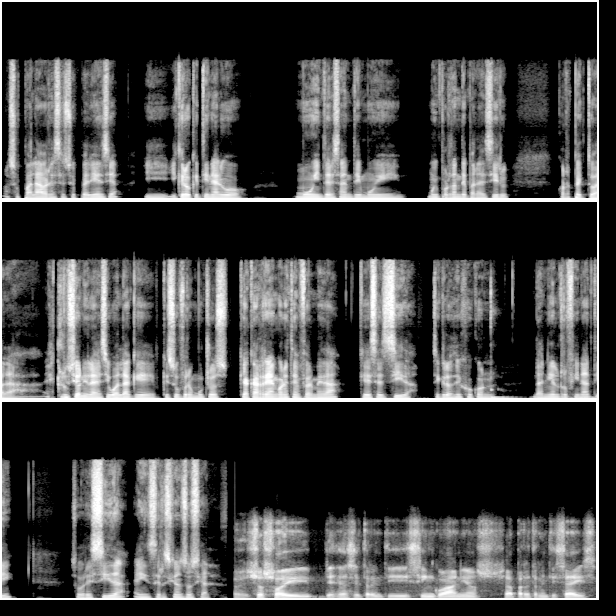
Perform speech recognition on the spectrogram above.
a sus palabras, a su experiencia, y, y creo que tiene algo muy interesante y muy, muy importante para decir con respecto a la exclusión y la desigualdad que, sufren muchos que acarrean con esta enfermedad, que es el SIDA. Así que los dejo con Daniel Rufinati sobre SIDA e inserción social. Yo soy desde hace 35 años, ya para 36,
